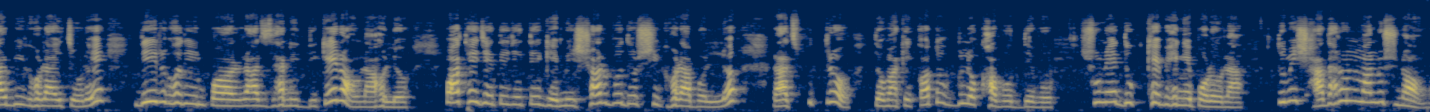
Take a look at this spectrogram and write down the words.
আরবি ঘোড়ায় চড়ে দীর্ঘদিন পর রাজধানীর দিকে রওনা হলো। পথে যেতে যেতে গেমির সর্বদর্শী ঘোড়া বলল, রাজপুত্র, তোমাকে কতকগুলো খবর দেব। শুনে দুঃখে ভেঙে পড়ো না। তুমি সাধারণ মানুষ নও।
